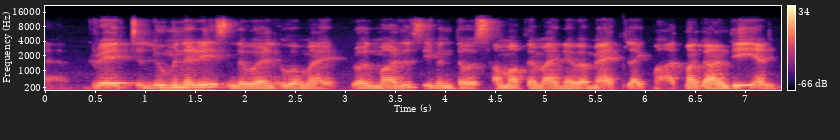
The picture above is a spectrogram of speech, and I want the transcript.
uh, great luminaries in the world who were my role models, even though some of them I never met, like Mahatma Gandhi, and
